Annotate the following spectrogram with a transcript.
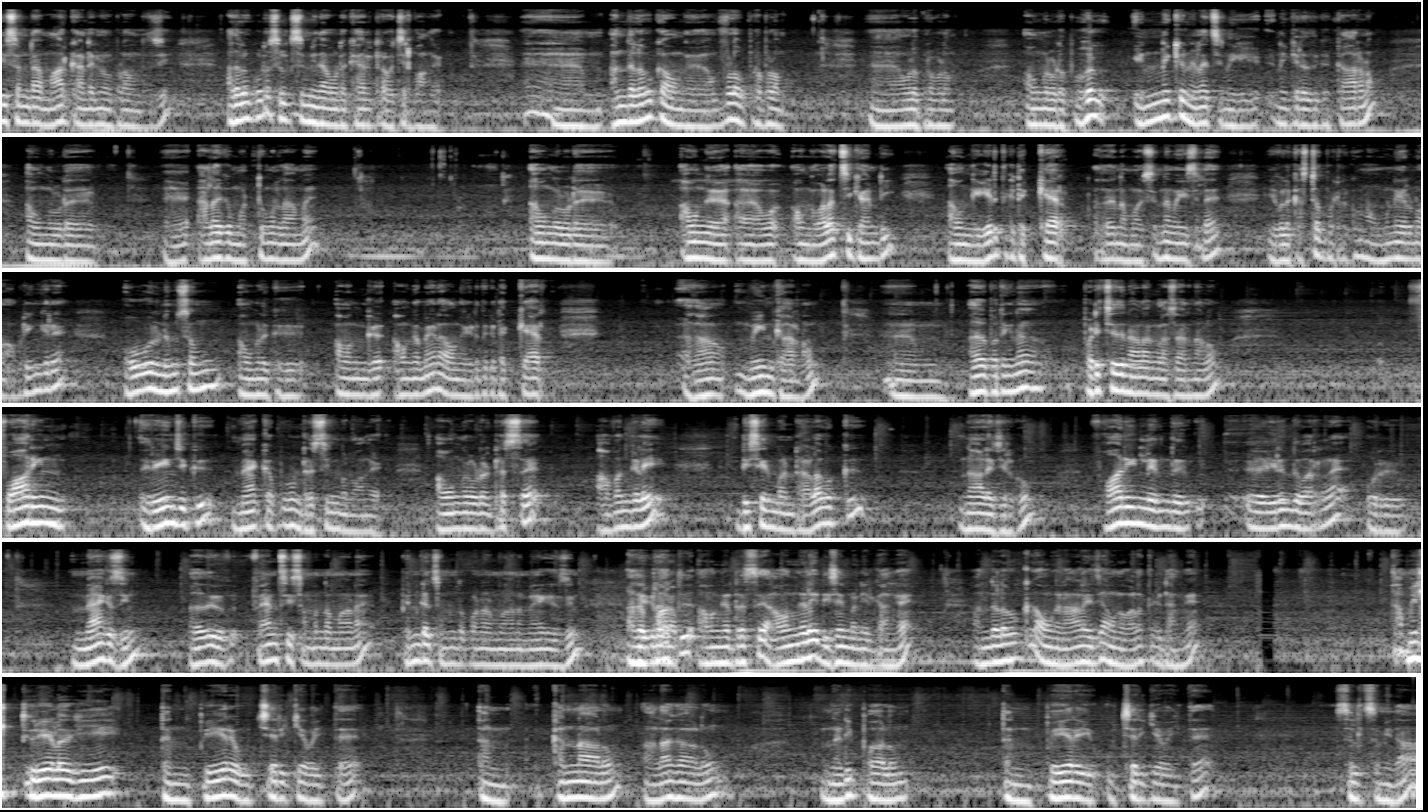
ரீசெண்டாக மார்க் ஆண்டனின்னு ஒரு படம் வந்துச்சு. அதில் கூட சில்க் சிமிதாவோட கேரக்டரை வச்சுருப்பாங்க. அந்தளவுக்கு அவங்க அவ்வளோ பிரபலம். அவ்வளோ பிரபலம். அவங்களோட புகழ் என்றைக்கும் நிலச்சி நி நிற்கிறதுக்கு காரணம் அவங்களோட அழகு மட்டும் இல்லாமல் அவங்களோட அவங்க அவங்க வளர்ச்சிக்காண்டி அவங்க எடுத்துக்கிட்ட கேர் அதாவது நம்ம சின்ன வயசில் இவ்வளோ கஷ்டப்பட்டிருக்கோம் நம்ம முன்னேறணும் அப்படிங்கிற ஒவ்வொரு நிமிஷமும் அவங்களுக்கு அவங்க அவங்க மேலே அவங்க எடுத்துக்கிட்ட கேர் அதான் மெயின் காரணம். அது பார்த்திங்கன்னா படித்தது நாலாம் கிளாஸாக இருந்தாலும் ஃபாரின் ரேஞ்சுக்கு மேக்கப்பும் ட்ரெஸ்ஸிங் பண்ணுவாங்க. அவங்களோட ட்ரெஸ்ஸை அவங்களே டிசைன் பண்ணுற அளவுக்கு நாலேஜ் இருக்கும். ஃபாரின்லேருந்து இருந்து வர்ற ஒரு மேகசின் அதாவது ஃபேன்சி சம்மந்தமான பெண்கள் சம்மந்தமான மேகசின் அதை பார்த்து அவங்க ட்ரெஸ்ஸை அவங்களே டிசைன் பண்ணியிருக்காங்க. அந்த அளவுக்கு அவங்க நாலேஜை அவங்க வளர்த்துக்கிட்டாங்க. தமிழ் திரையுலகையே தன் பேரை உச்சரிக்க வைத்த தன் கண்ணாலும் அழகாலும் நடிப்பாலும் தன் பெயரை உச்சரிக்க வைத்த சில்க் சுமிதா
